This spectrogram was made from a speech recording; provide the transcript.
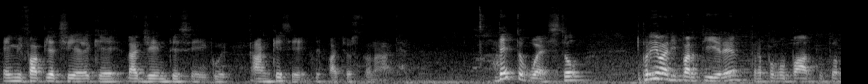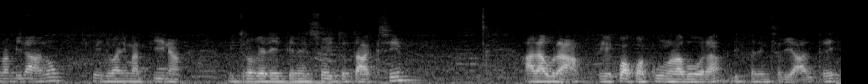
e mi fa piacere che la gente segue, anche se le faccio stonate. Detto questo, prima di partire, tra poco parto, torno a Milano, quindi domani mattina mi troverete nel solito taxi a Laura, perché qua qualcuno lavora, a differenza di altri.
